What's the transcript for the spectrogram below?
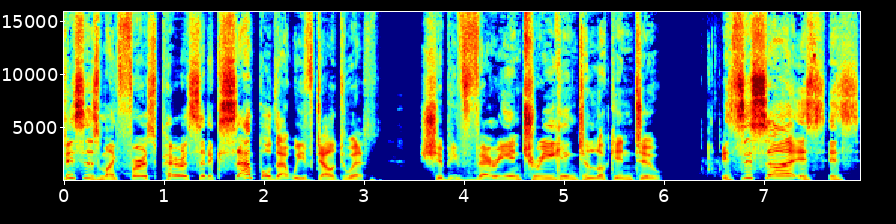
This is my first parasitic sample that we've dealt with. Should be very intriguing to look into. Is this uh is is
